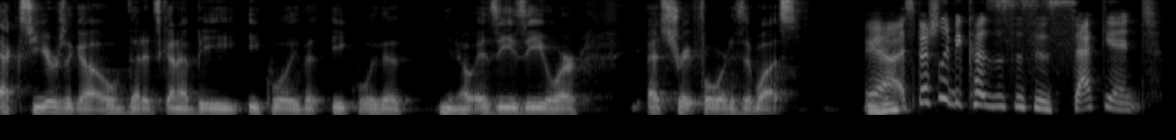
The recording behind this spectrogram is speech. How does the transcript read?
X years ago that it's going to be equally the equally the you know as easy or as straightforward as it was. Yeah, Mm-hmm. especially because this is his second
